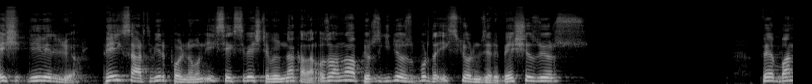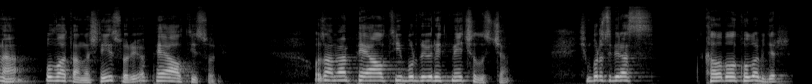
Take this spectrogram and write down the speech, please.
eşitliği veriliyor. Px artı 1 polinomun x eksi 5 ile bölümünden kalan. O zaman ne yapıyoruz? Gidiyoruz burada x gördüğümüz yere 5 yazıyoruz. Ve bana bu vatandaş neyi soruyor? P6'yı soruyor. O zaman ben P6'yı burada üretmeye çalışacağım. Şimdi burası biraz kalabalık olabilir.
